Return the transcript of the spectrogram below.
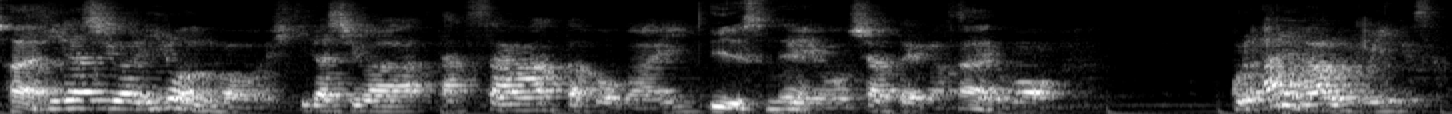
は引き出しは理論の引き出しはたくさんあった方がいいっい、いいですてね。おっしゃっていますけども、これあればあるほどいいんですか？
